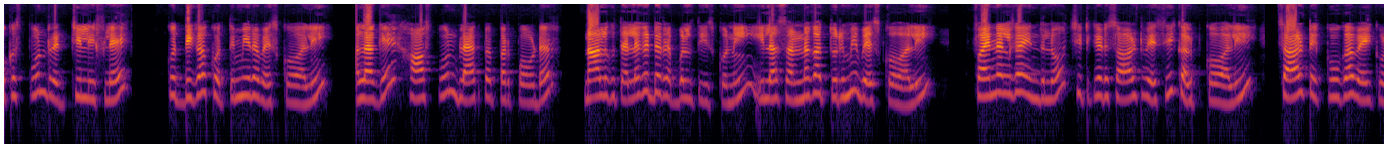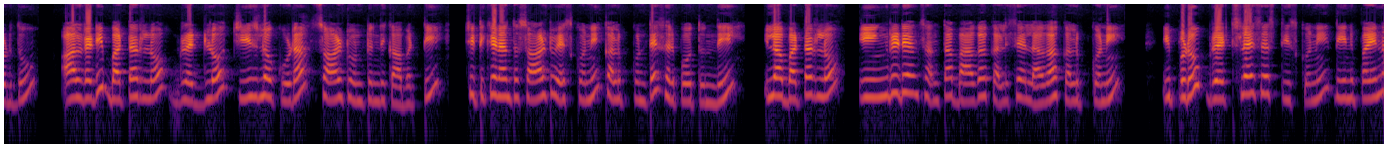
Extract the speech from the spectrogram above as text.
ఒక స్పూన్ రెడ్ చిల్లీ ఫ్లేక్ కొద్దిగా కొత్తిమీర వేసుకోవాలి. అలాగే half spoon black pepper powder నాలుగు తెల్లగడ్డ రెబ్బలు తీసుకొని ఇలా సన్నగా తురిమి వేసుకోవాలి. ఫైనల్గా ఇందులో చిటికెడు సాల్ట్ వేసి కలుపుకోవాలి. సాల్ట్ ఎక్కువగా వేయకూడదు. ఆల్రెడీ బటర్లో బ్రెడ్లో చీజ్లో కూడా సాల్ట్ ఉంటుంది కాబట్టి చిటికెడంత సాల్ట్ వేసుకొని కలుపుకుంటే సరిపోతుంది. ఇలా బటర్లో ఈ ఇంగ్రీడియంట్స్ అంతా బాగా కలిసేలాగా కలుపుకొని ఇప్పుడు బ్రెడ్ స్లైసెస్ తీసుకొని దీనిపైన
